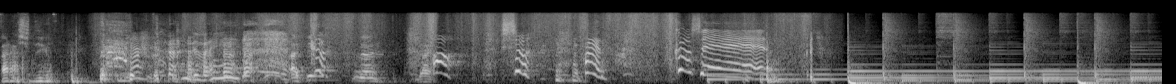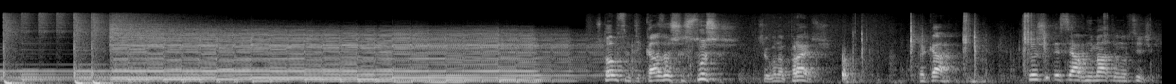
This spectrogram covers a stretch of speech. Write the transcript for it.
Ара, ще Добре. А ти? Не. Ш. Р. Кошер! Щом съм ти казал, ще слушаш. Ще го направиш. Така. Слушайте сега внимателно всички.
